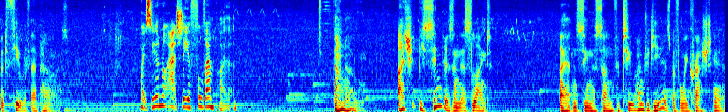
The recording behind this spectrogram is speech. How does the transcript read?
but few of their powers. Wait, so you're not actually a full vampire then? Oh no. I should be cinders in this light. I hadn't seen the sun for 200 years before we crashed here.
